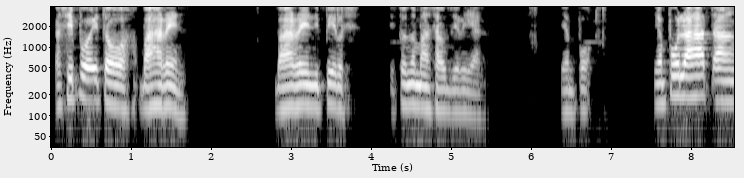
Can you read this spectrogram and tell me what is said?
Kasi po ito, Bahrain. Bahraini pills. Ito naman Saudi Riyal. Yan po. Yan po lahat ang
